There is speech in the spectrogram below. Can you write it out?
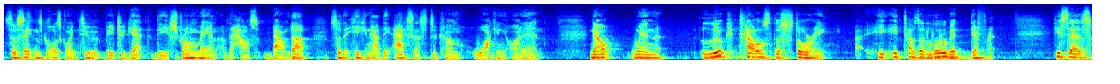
So Satan's goal is going to be to get the strong man of the house bound up so that he can have the access to come walking on in. Now, when Luke tells the story, uh, he, he tells it a little bit different. He says,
